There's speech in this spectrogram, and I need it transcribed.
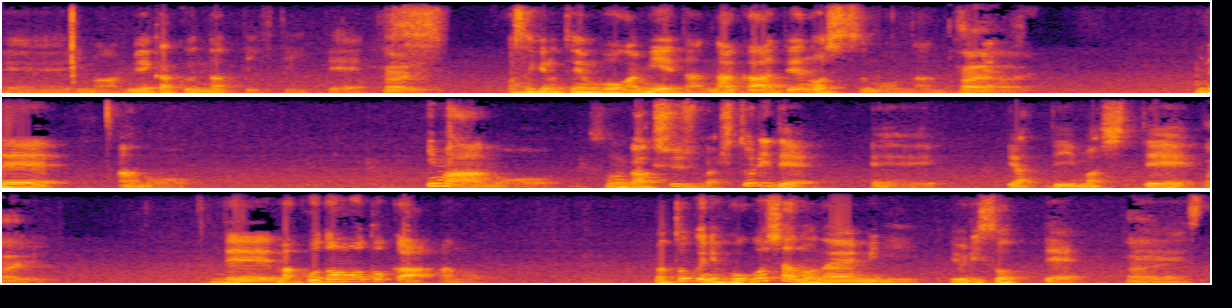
えー、今、明確になってきていて、はい、先の展望が見えた中での質問なんですね。はいはい、で、あの、今、あの、その学習塾は一人で、えー、やっていまして、はい、で、まあ、子供とか、あの、まあ、特に保護者の悩みに寄り添って、はい、えー、サ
